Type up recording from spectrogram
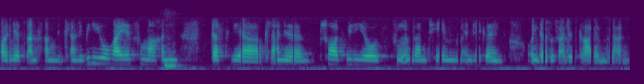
wollen jetzt anfangen, eine kleine Videoreihe zu machen. Mhm dass wir kleine Short-Videos zu unseren Themen entwickeln und das ist alles gerade im Laden.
